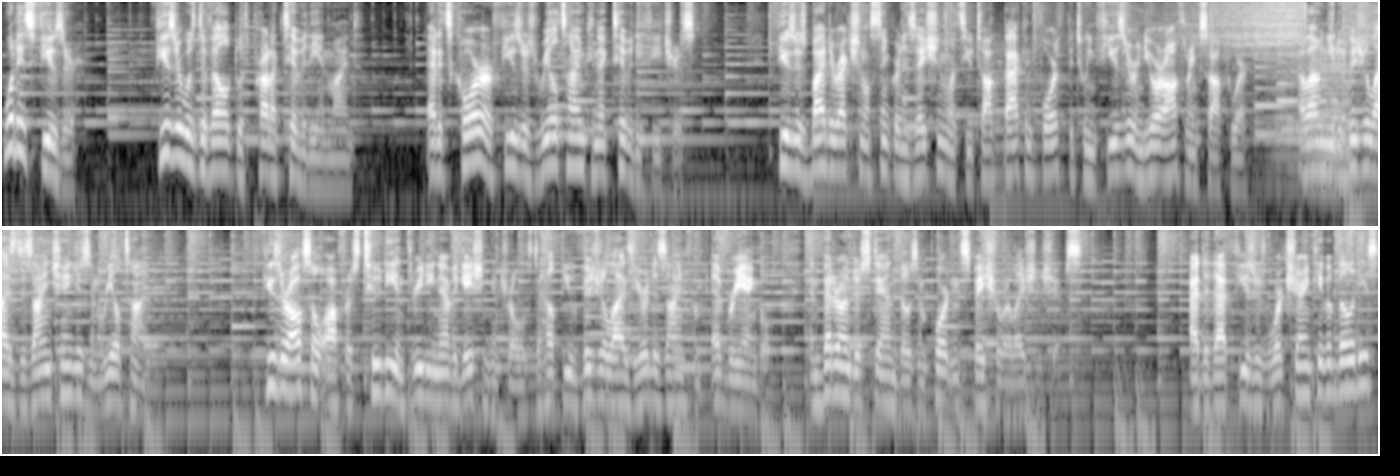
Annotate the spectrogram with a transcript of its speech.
What is Fuzor? Fuzor was developed with productivity in mind. At its core are Fuzor's real-time connectivity features. Fuzor's bidirectional synchronization lets you talk back and forth between Fuzor and your authoring software, allowing you to visualize design changes in real time. Fuzor also offers 2D and 3D navigation controls to help you visualize your design from every angle and better understand those important spatial relationships. Add to that Fuzor's work sharing capabilities,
